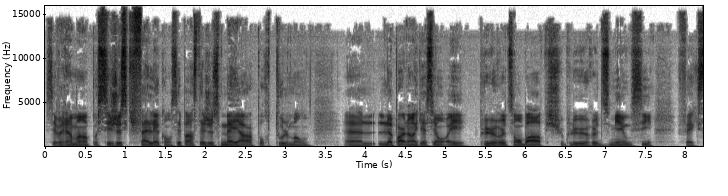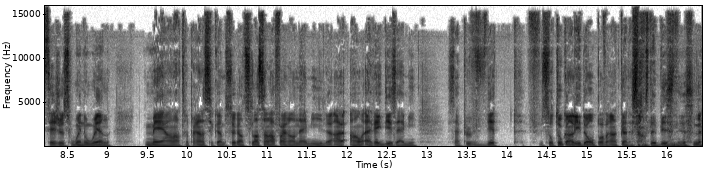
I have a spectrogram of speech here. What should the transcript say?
c'est vraiment pas c'est juste qu'il fallait qu'on sépare c'était juste meilleur pour tout le monde Euh, le partenaire en question est plus heureux de son bord puis je suis plus heureux du mien aussi fait que c'était juste win-win mais en entrepreneur c'est comme ça quand tu lances une affaire en ami là, en- avec des amis ça peut vite, surtout quand les deux ont pas vraiment de connaissance de business, là,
